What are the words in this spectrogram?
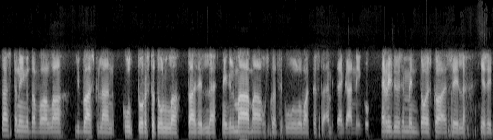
tästä niinku tavallaan Jyväskylän kulttuurista tullaan, tai silleen, niin kyllä mä, mä uskon, että se kuuluu, vaikka sitä ei mitenkään niin kuin erityisemmin toiskaan esille. Ja sit,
